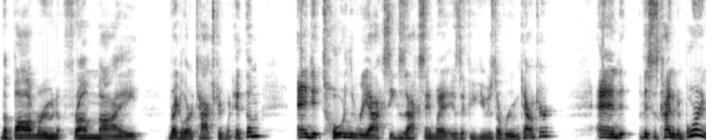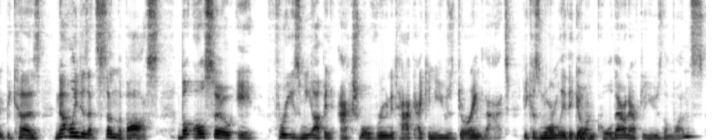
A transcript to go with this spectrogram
the bomb rune from my regular attack string would hit them. And it totally reacts the exact same way as if you used a rune counter. And this is kind of important because not only does that stun the boss, but also it frees me up an actual rune attack I can use during that because normally they go hmm. on cooldown after you use them once.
